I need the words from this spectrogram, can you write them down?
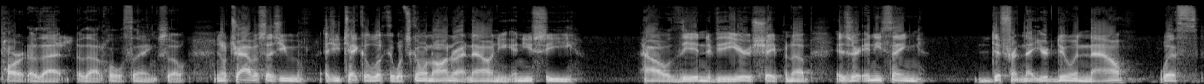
part of that, of that whole thing. So, you know, Travis, as you, as you take a look at what's going on right now and you, and you see how the end of the year is shaping up, is there anything different that you're doing now with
